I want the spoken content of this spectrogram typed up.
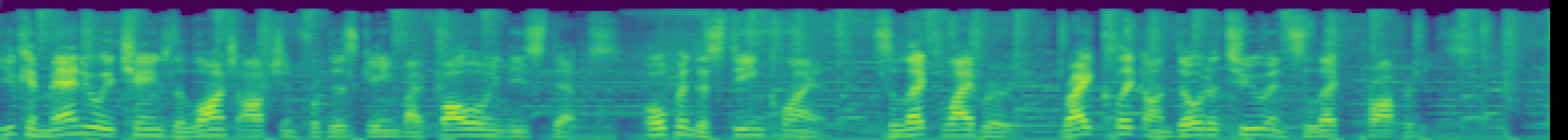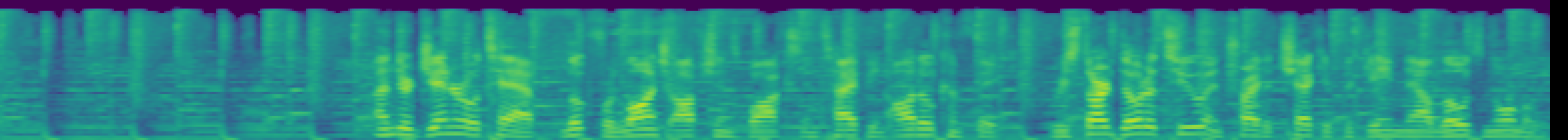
You can manually change the launch option for this game by following these steps. Open the Steam client, select Library, right-click on Dota 2 and select Properties. Under General tab, look for Launch Options box and type in Auto Config. Restart Dota 2 and try to check if the game now loads normally.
